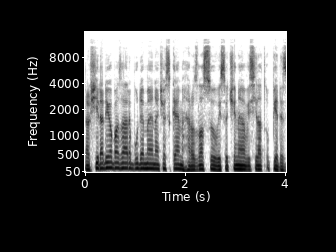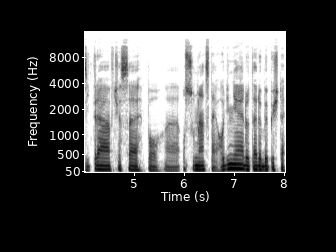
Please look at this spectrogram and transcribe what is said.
Další radiobazar budeme na Českém rozhlasu Vysočina vysílat opět zítra v čase po 18. Eh, hodině. Do té doby pište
